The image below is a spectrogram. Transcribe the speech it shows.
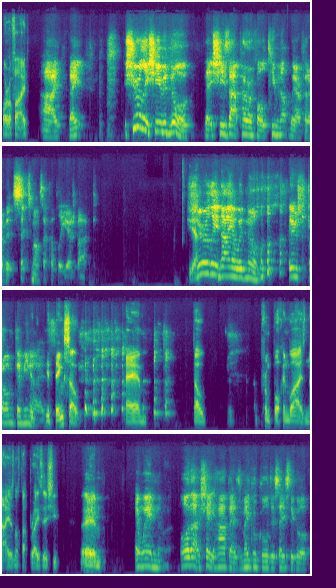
horrified. Aye, right. Surely she would know that she's that powerful, teaming up with her for about six months, a couple of years back. Yeah. Surely Nia would know how strong Tamina You'd, you'd think so. um, though, from booking wise, Nia's not that bright, is she? Um, and when all that shit happens, Michael Cole decides to go.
